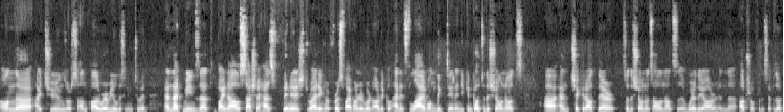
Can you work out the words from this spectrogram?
on uh, iTunes or SoundCloud, wherever you're listening to it. And that means that by now, Sasha has finished writing her first 500 word article and it's live on LinkedIn. And you can go to the show notes uh, and check it out there. So, the show notes, I'll announce uh, where they are in the outro for this episode.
